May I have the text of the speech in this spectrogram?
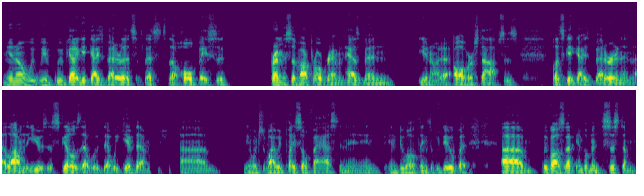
You know, we, we've we've got to get guys better. That's that's the whole basic premise of our program and has been, you know, at all of our stops is let's get guys better and then allow them to use the skills that we that we give them. Um, you know, which is why we play so fast and and and do all the things that we do. But um, we've also got to implement the system.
